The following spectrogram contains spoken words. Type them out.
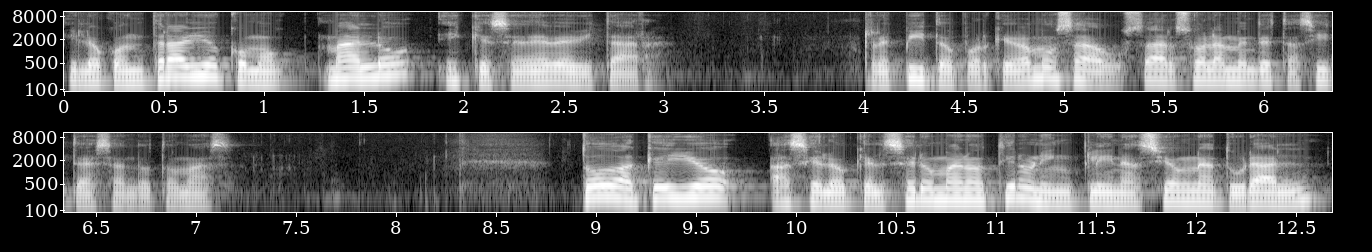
y lo contrario como malo y que se debe evitar. Repito, porque vamos a usar solamente esta cita de Santo Tomás todo aquello hacia lo que el ser humano tiene una inclinación natural,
